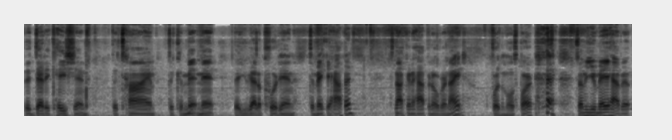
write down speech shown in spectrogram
the dedication, the time, the commitment that you got to put in to make it happen. It's not going to happen overnight for the most part. some of you may have it.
